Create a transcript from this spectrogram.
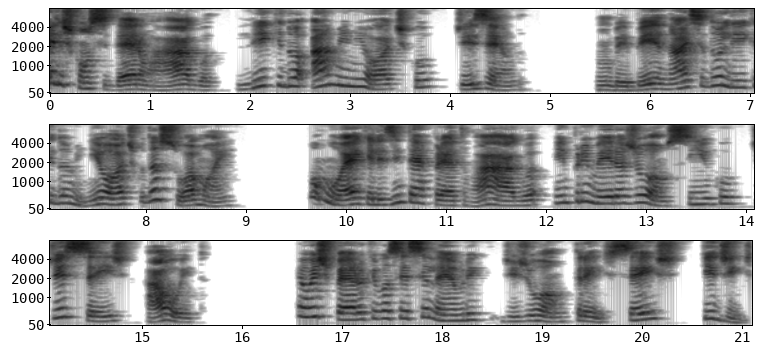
Eles consideram a água líquido amniótico, dizendo: um bebê nasce do líquido amniótico da sua mãe. Como é que eles interpretam a água em 1 João 5, de 6 a 8? Eu espero que você se lembre de João 3, 6, que diz:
